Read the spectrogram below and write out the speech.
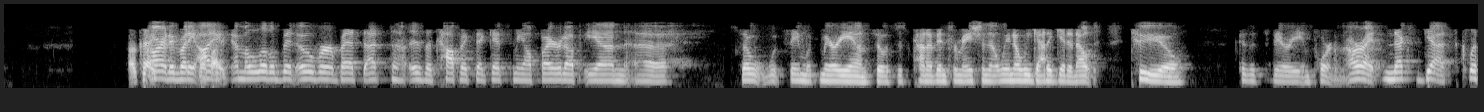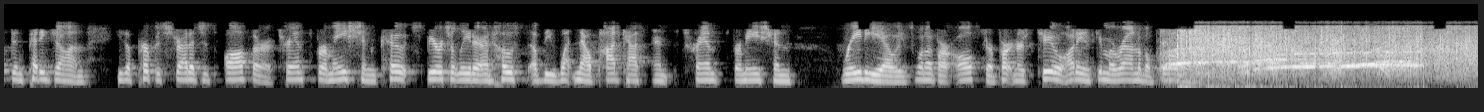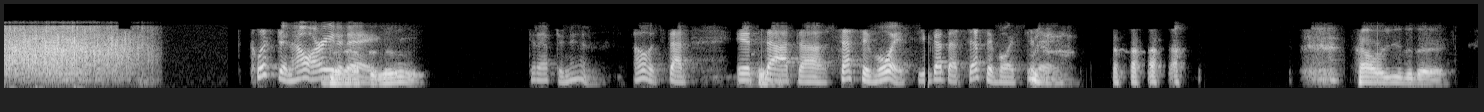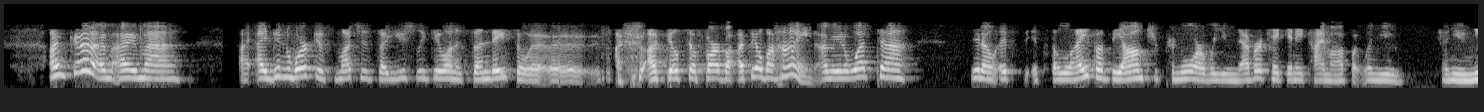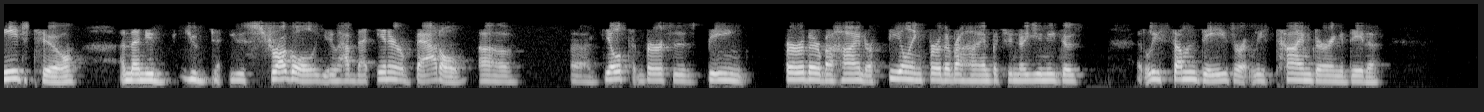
Okay. All right, everybody. Bye-bye. I am a little bit over, but that is a topic that gets me all fired up and uh, So same with Mary Ann. So it's just kind of information that we know we got to get it out to you because it's very important. All right, next guest, Clifton Pettyjohn. He's a purpose strategist, author, transformation coach, spiritual leader, and host of the What Now podcast and Transformation Radio. He's one of our all-star partners too. Audience, give him a round of applause. Clifton, how are you Good today? afternoon. Good afternoon. Oh, it's that it's that uh sassy voice. You got that sassy voice today. How are you today? I'm good. I'm I'm uh I, I didn't work as much as I usually do on a Sunday, so uh, I, I feel so far. But I feel behind. I mean, what uh, you know, it's it's the life of the entrepreneur where you never take any time off, but when you and you need to, and then you you you struggle. You have that inner battle of uh, guilt versus being further behind or feeling further behind. But you know, you need those at least some days or at least time during a day to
